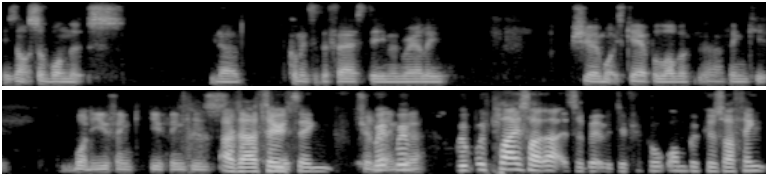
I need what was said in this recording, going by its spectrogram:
He's not someone that's, you know, coming to the first team and really showing what he's capable of. I think it. What do you think? Do you think he's? I, I do think with, with, with, with players like that, it's a bit of a difficult one because I think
